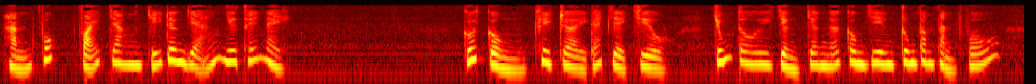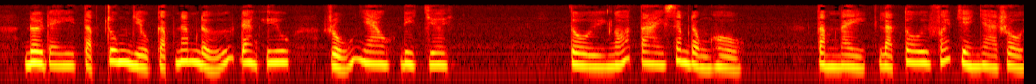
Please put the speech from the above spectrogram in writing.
Hạnh phúc phải chăng chỉ đơn giản như thế này? Cuối cùng khi trời đã về chiều, chúng tôi dừng chân ở công viên trung tâm thành phố. Nơi đây tập trung nhiều cặp nam nữ đang yêu, rủ nhau đi chơi. Tôi ngó tay xem đồng hồ. Tầm này là tôi phải về nhà rồi.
